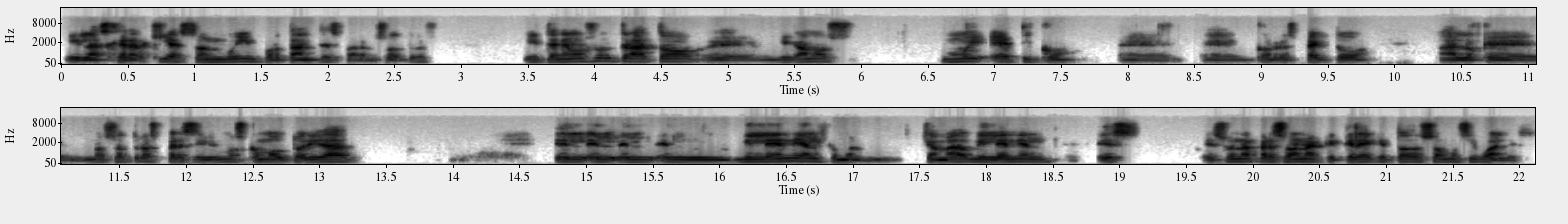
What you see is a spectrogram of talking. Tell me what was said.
y las jerarquías son muy importantes para nosotros y tenemos un trato, eh, digamos, muy ético eh, eh, con respecto a lo que nosotros percibimos como autoridad. El, el, el, millennial, como el llamado millennial, es, es una persona que cree que todos somos iguales.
